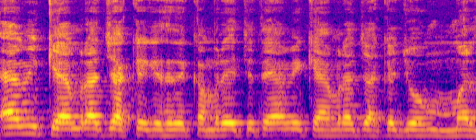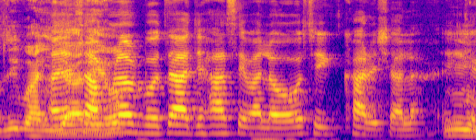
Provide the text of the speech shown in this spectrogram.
ਐਵੇਂ ਕੈਮਰਾ ਚੱਕ ਕੇ ਕਿਸੇ ਦੇ ਕਮਰੇ 'ਚ ਤੇ ਐਵੇਂ ਕੈਮਰਾ ਚੱਕ ਕੇ ਜੋ ਮਰਜ਼ੀ ਭਾਈ ਜਾ ਰਹੇ ਹੋ। ਨਾਲ ਬਹੁਤ ਅੱਜ ਹਾਸੇ ਵਾਲਾ ਉਹ ਸੀ ਖਾਰਿਸ਼ ਵਾਲਾ ਇੱਥੇ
